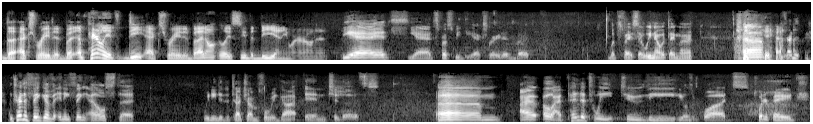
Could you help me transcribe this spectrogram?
the X rated, but apparently it's DX rated, but I don't really see the D anywhere on it. yeah, it's yeah, it's supposed to be DX rated, but let's face it, we know what they meant. Um, Yeah. I'm, trying to, I'm trying to think of anything else that we needed to touch on before we got into this. Um, I oh, I pinned a tweet to the Heels and Quads Twitter page.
